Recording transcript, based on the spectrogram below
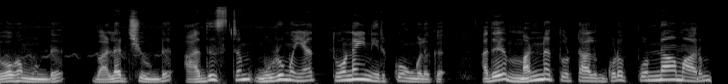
யோகம் உண்டு. வளர்ச்சி உண்டு. அதிர்ஷ்டம் முழுமையாக துணை நிற்கும் உங்களுக்கு. அது மண்ணை தொட்டாலும் கூட பொன்னா மாறும்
